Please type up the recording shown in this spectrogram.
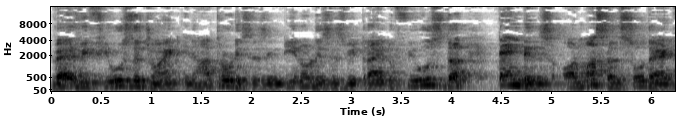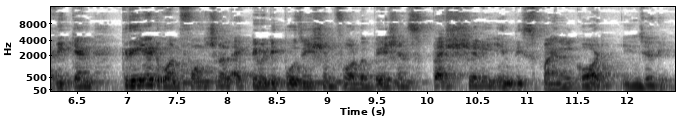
where we fuse the joint in arthrodesis. In tenodesis we try to fuse the tendons or muscles so that we can create one functional activity position for the patient, especially in the spinal cord injury.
